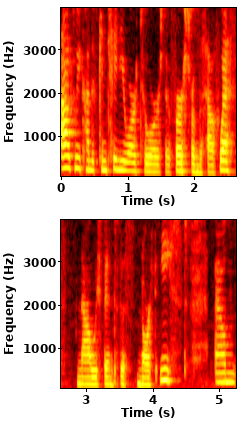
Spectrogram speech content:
as we kind of continue our tour, so first from the southwest, now we've been to the northeast. Um,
